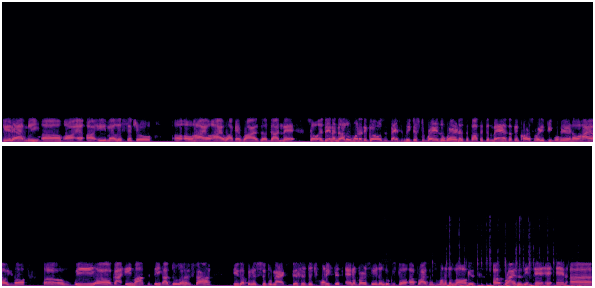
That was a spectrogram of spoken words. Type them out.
get at me. Um, our, our email is central uh, Ohio IWOC at riseup.net. So and then another one of the goals is basically just to raise awareness about the demands of incarcerated people here in Ohio. You know, uh, we uh, got Imam Siddique Abdullah Hasan. He's up in the Supermax. This is the 25th anniversary of the Lucasville uprising. It's one of the longest uprisings in, in, in uh,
